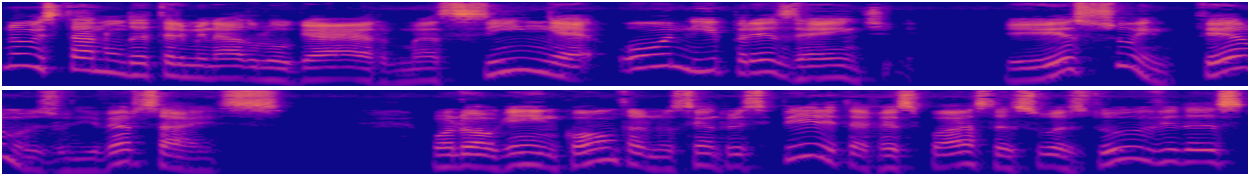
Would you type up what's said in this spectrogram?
não está num determinado lugar, mas sim é onipresente, e isso em termos universais. Quando alguém encontra no centro espírita resposta às suas dúvidas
